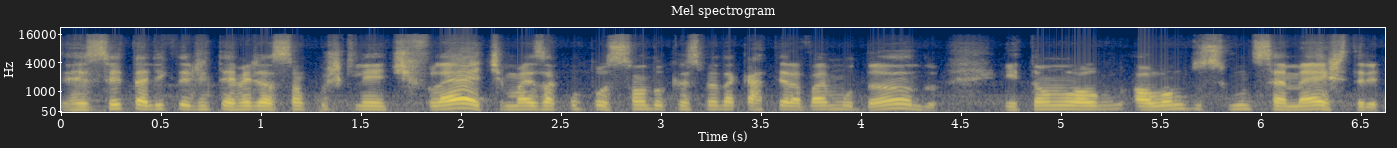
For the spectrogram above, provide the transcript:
receita líquida de intermediação com os clientes flat, mas a composição do crescimento da carteira vai mudando. Então, ao longo do segundo semestre,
